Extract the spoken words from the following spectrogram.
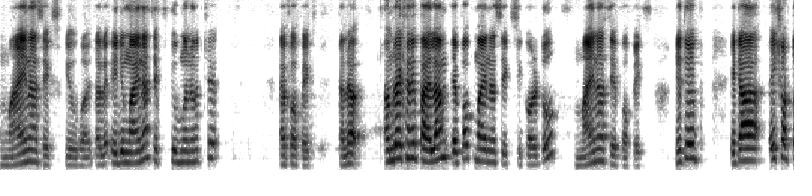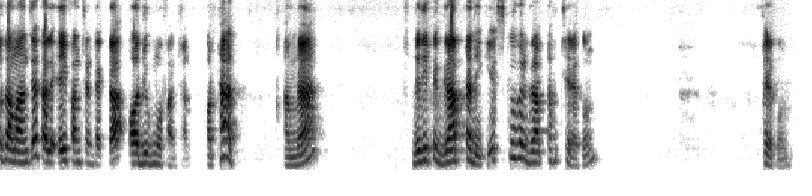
মাইনাস এক্স কিউব হয়। তাহলে এই যে মাইনাস এক্স কিউব মানে হচ্ছে এফ অফ এক্স তাহলে আমরা এখানে পাইলাম f of minus x equal to minus f of x যেহেতু এটা, এই শর্তটা মানছে, তাহলে এই ফাংশনটা একটা অযুগ্ম ফাংশন। অর্থাৎ আমরা যদি একটা গ্রাফটা দেখি এক্স কিউবের গ্রাফটা হচ্ছে এরকম। এরকম।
